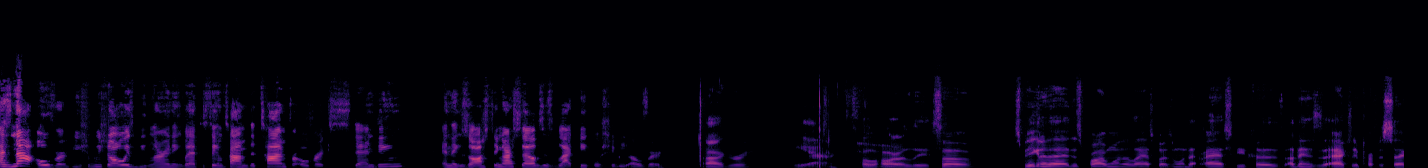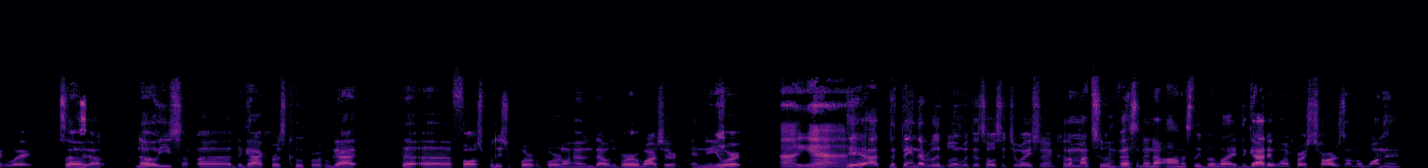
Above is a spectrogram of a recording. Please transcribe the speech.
it's not over. Should, we should always be learning, but at the same time, the time for overextending and exhausting ourselves as Black people should be over. I agree. Yeah, wholeheartedly. So, speaking of that, this is probably one of the last questions I wanted to ask you because I think this is actually a perfect segue. So, mm-hmm. no, you uh the guy Chris Cooper who got the uh false police report report on him that was a bird watcher in New York. Uh, yeah. Yeah, I, the thing that really blew me with this whole situation, because I'm not too invested in it, honestly, but like the guy didn't want to press charges on the woman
